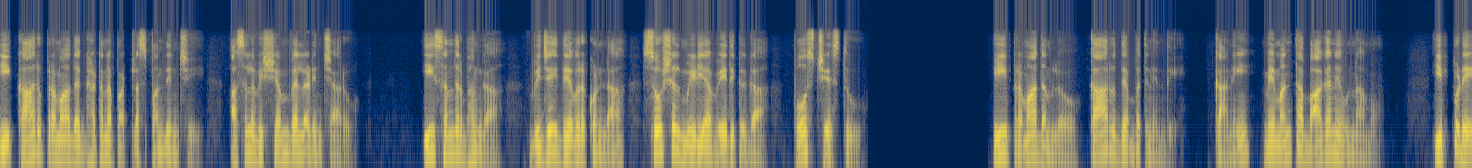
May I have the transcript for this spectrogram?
ఈ కారు ప్రమాద ఘటన పట్ల స్పందించి అసలు విషయం వెల్లడించారు. ఈ సందర్భంగా విజయ్ దేవరకొండ సోషల్ మీడియా వేదికగా పోస్ట్ చేస్తూ ఈ ప్రమాదంలో కారు దెబ్బతినింది కాని మేమంతా బాగానే ఉన్నాము. ఇప్పుడే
